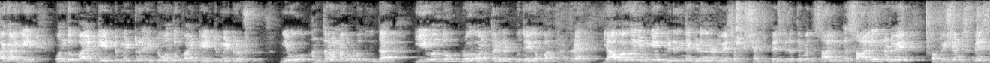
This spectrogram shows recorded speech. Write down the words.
ಹಾಗಾಗಿ ಒಂದು ಪಾಯಿಂಟ್ ಎಂಟು ಮೀಟರ್ ಇಂಟು ಒಂದು ಪಾಯಿಂಟ್ ಎಂಟು ಮೀಟರ್ ಅಷ್ಟು ನೀವು ಅಂತರವನ್ನ ಕೊಡೋದ್ರಿಂದ ಈ ಒಂದು ರೋಗವನ್ನು ತಡೆಗಟ್ಟಬಹುದು ಹೇಗಪ್ಪ ಅಂತ ಹೇಳಿದ್ರೆ ಯಾವಾಗ ನಿಮಗೆ ಗಿಡದಿಂದ ಗಿಡದ ನಡುವೆ ಸಫಿಶಿಯಂಟ್ ಸ್ಪೇಸ್ ಇರುತ್ತೆ ಮತ್ತೆ ಸಾಲಿನಿಂದ ಸಾಲಿನ ನಡುವೆ ಸಫಿಶಿಯಂಟ್ ಸ್ಪೇಸ್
